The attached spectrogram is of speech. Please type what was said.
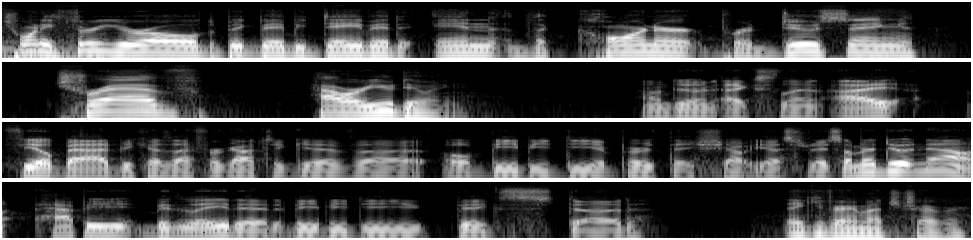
23 year old big baby David in the corner producing. Trev, how are you doing? I'm doing excellent. I feel bad because I forgot to give uh, old BBD a birthday shout yesterday. So I'm going to do it now. Happy belated BBD, you big stud. Thank you very much, Trevor.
